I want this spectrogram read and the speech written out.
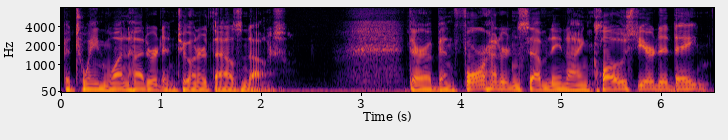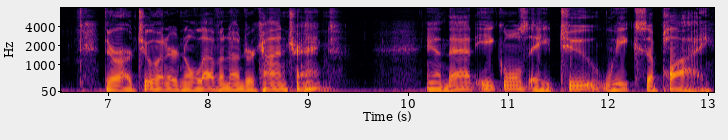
between $100 and $200,000. There have been 479 closed year to date. There are 211 under contract, and that equals a two week supply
